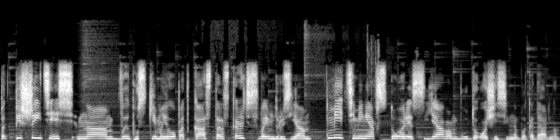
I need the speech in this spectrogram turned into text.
подпишитесь на выпуски моего подкаста, расскажите своим друзьям, отметьте меня в сторис, я вам буду очень сильно благодарна.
